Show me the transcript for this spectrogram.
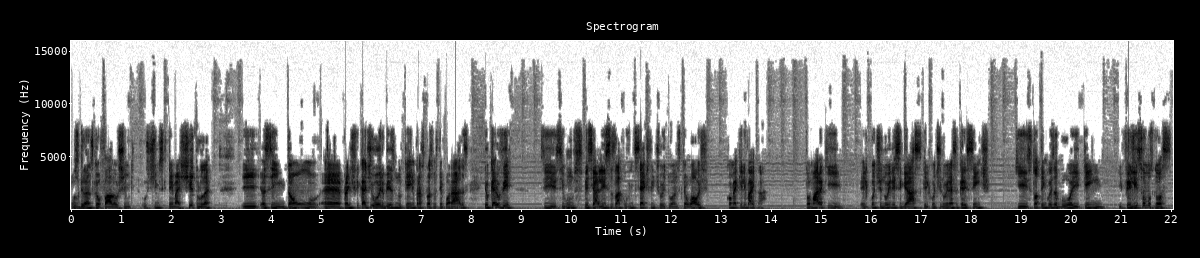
Os grandes que eu falo, os times, os times que têm mais título, né? E assim, então, é, pra gente ficar de olho mesmo no Kane para as próximas temporadas, eu quero ver se, segundo os especialistas lá com 27, 28 anos, que é o auge, como é que ele vai estar. Tá. Tomara que ele continue nesse gasto, que ele continue nessa crescente, que só tem coisa boa e quem e feliz somos nós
